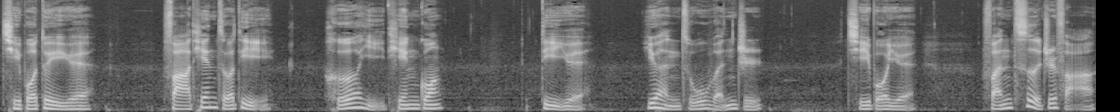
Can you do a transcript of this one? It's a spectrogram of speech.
岐伯对曰：“法天则地，何以天光？”帝曰：“愿足闻之。”岐伯曰：“凡次之法，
